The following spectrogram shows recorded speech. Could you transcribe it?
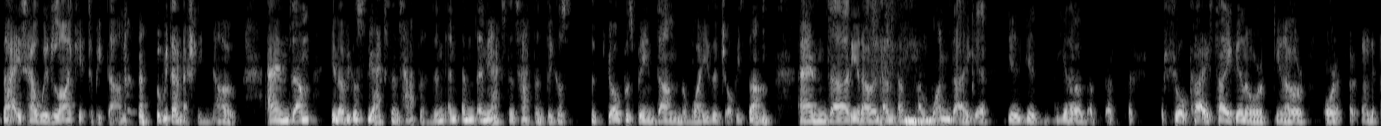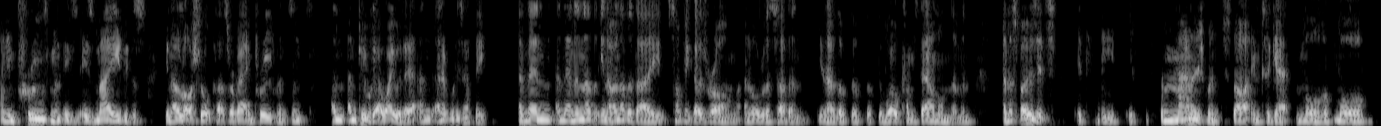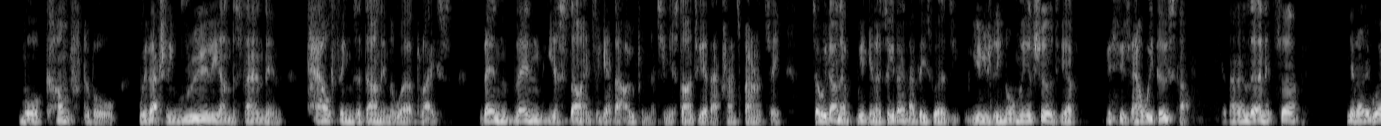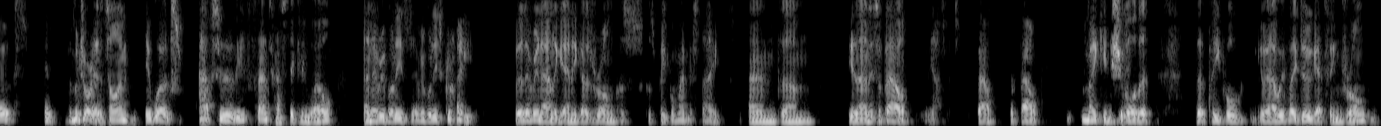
that is how we'd like it to be done, but we don't actually know. And, um, you know, because the accidents happened and, and, and the accidents happened because the job was being done the way the job is done. And, uh, you know, and, and, and one day, you, you, you, you know, a, a, a shortcut is taken or, you know, or, or an, an, improvement is, is made because, you know, a lot of shortcuts are about improvements and, and, and people get away with it and, and everybody's happy. And then, and then another, you know, another day something goes wrong and all of a sudden, you know, the, the, the world comes down on them and, and I suppose it's it's the it's, it's the management starting to get more more more comfortable with actually really understanding how things are done in the workplace. Then then you're starting to get that openness and you're starting to get that transparency. So we don't have you know so you don't have these words usually normally and should you have this is how we do stuff you know and, and it's uh you know it works it, the majority of the time it works absolutely fantastically well and everybody's everybody's great but every now and again it goes wrong because because people make mistakes, and um, you know, and it's about it's about about making sure that that people, you know, if they do get things wrong,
